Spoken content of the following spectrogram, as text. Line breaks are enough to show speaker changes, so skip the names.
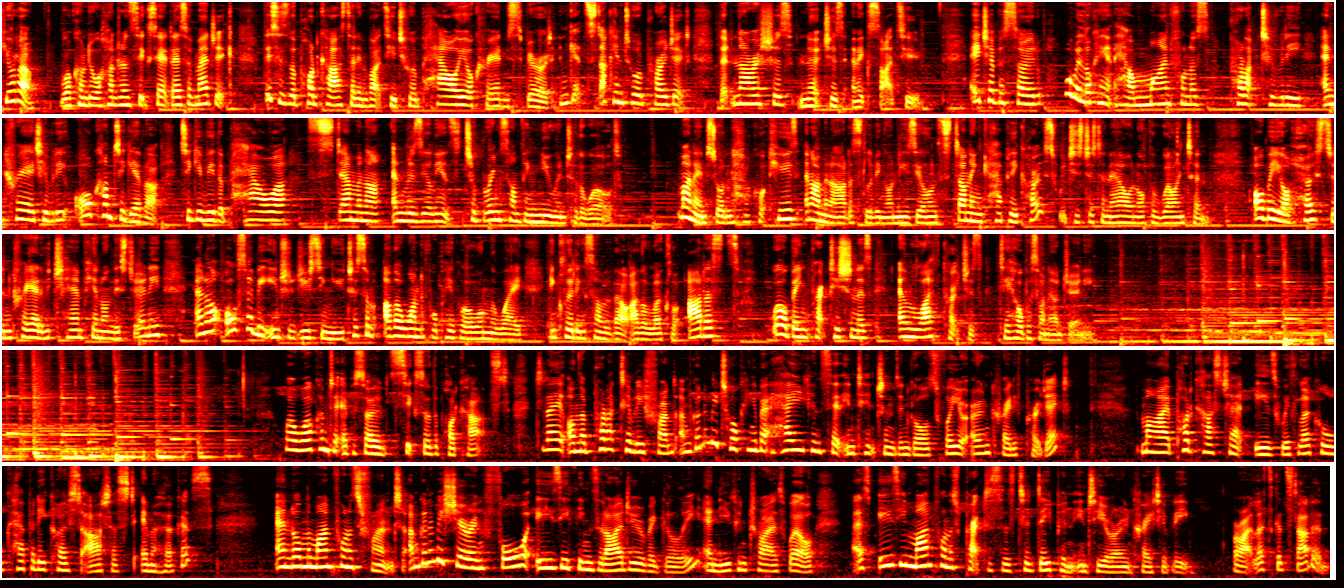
Kia ora. Welcome to 168 Days of Magic. This is the podcast that invites you to empower your creative spirit and get stuck into a project that nourishes, nurtures, and excites you. Each episode, we'll be looking at how mindfulness, productivity, and creativity all come together to give you the power, stamina, and resilience to bring something new into the world. My name's Jordan Harcourt Hughes, and I'm an artist living on New Zealand's stunning Kapiti Coast, which is just an hour north of Wellington. I'll be your host and creative champion on this journey, and I'll also be introducing you to some other wonderful people along the way, including some of our other local artists, wellbeing practitioners, and life coaches to help us on our journey. Well, welcome to episode six of the podcast. Today, on the productivity front, I'm going to be talking about how you can set intentions and goals for your own creative project. My podcast chat is with local Kapiti Coast artist Emma Herkus. And on the mindfulness front, I'm going to be sharing four easy things that I do regularly and you can try as well as easy mindfulness practices to deepen into your own creativity. All right, let's get started.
